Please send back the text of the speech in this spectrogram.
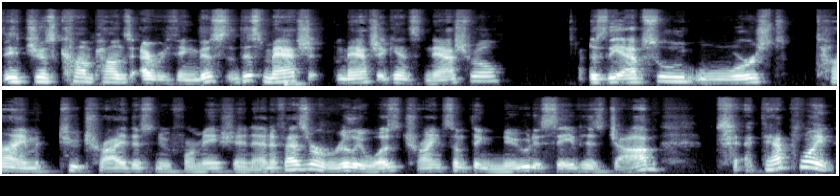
It just compounds everything. This this match match against Nashville is the absolute worst time to try this new formation. And if Ezra really was trying something new to save his job, at that point,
